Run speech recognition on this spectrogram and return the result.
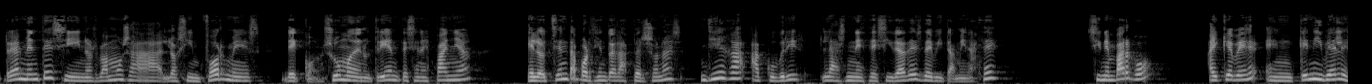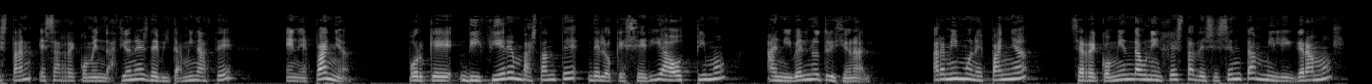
Realmente, si nos vamos a los informes de consumo de nutrientes en España, el 80% de las personas llega a cubrir las necesidades de vitamina C. Sin embargo, hay que ver en qué nivel están esas recomendaciones de vitamina C en España, porque difieren bastante de lo que sería óptimo a nivel nutricional. Ahora mismo en España se recomienda una ingesta de 60 miligramos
